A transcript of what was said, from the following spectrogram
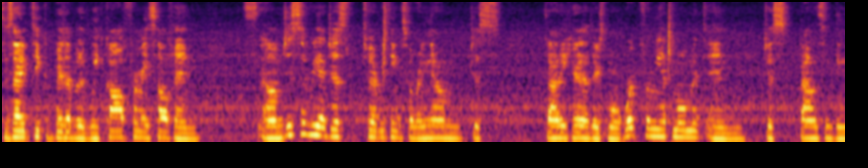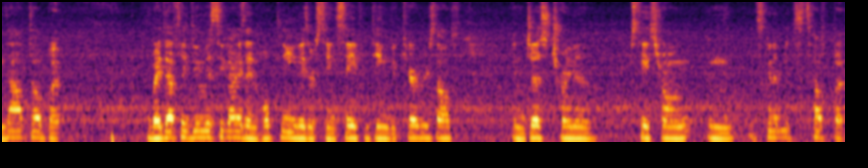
decided to take a bit of a week off for myself and um, just to readjust to everything. So right now I'm just glad to hear that there's more work for me at the moment and just balancing things out though. But but I definitely do miss you guys and hopefully you guys are staying safe and taking good care of yourselves and just trying to stay strong. And it's gonna it's tough, but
